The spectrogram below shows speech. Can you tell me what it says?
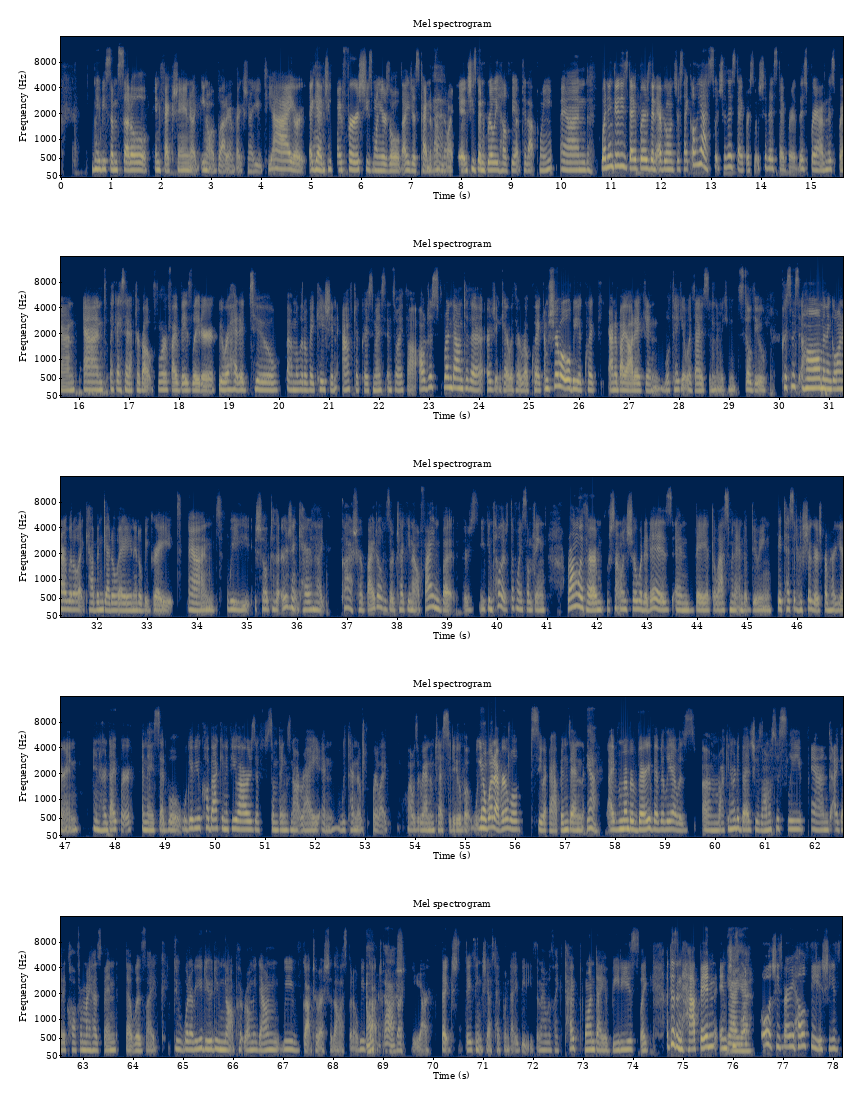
maybe some subtle infection like you know a bladder infection or uti or again she's my first she's one years old. I just kind of Yeah. have no idea. And she's been really healthy up to that point. point and wetting through these diapers and everyone's just like oh yeah switch to this diaper switch to this diaper this brand this brand. And like i said after about four or five days later we were headed to um, a little vacation after christmas. And so i thought i'll just run down to the urgent care with her real quick. I'm sure what will be a quick antibiotic and we'll take it with us and then we can still do Christmas at home and then go on our little like cabin getaway and it'll be great. And we show up to the urgent care and like, gosh, her vitals are checking out fine, but there's you can tell there's definitely something wrong with her. I'm just not really sure what it is. And they at the last minute end up doing, they tested her sugars from her urine in her diaper and they said, Well, we'll give you a call back in a few hours if something's not right. And we kind of were like, that was a random test to do, but you know, whatever, we'll see what happens. And Yeah. I remember very vividly, I was um, rocking her to bed. She was almost asleep. And I get a call from my husband that was like, do whatever you do, do not put Romey down. We've got to rush to the hospital. We've Oh got to gosh. rush to the ER. Like they think she has type 1 diabetes. And I was like, type 1 diabetes? Like that doesn't happen. And Yeah, she's yeah. old. She's very healthy. She's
